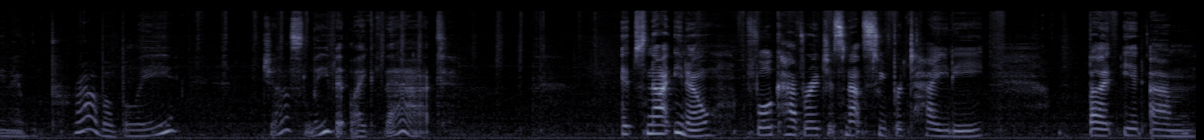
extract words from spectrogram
and I will probably just leave it like that. It's not, you know, full coverage, it's not super tidy, but it, um,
